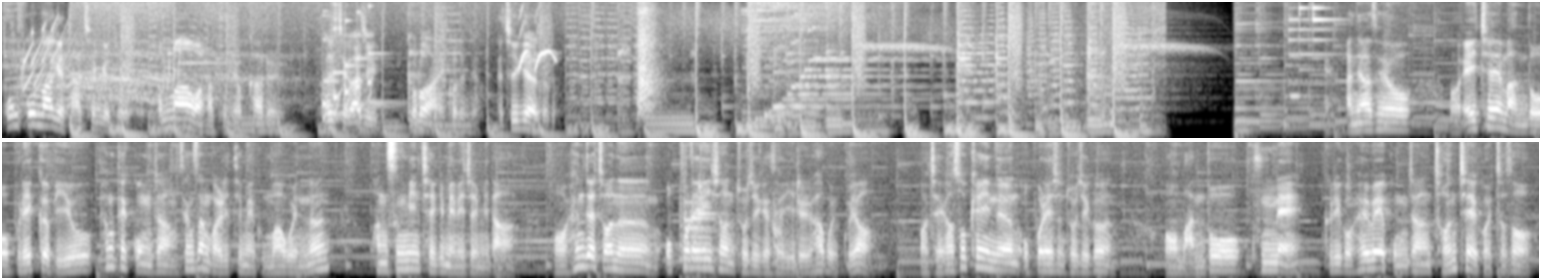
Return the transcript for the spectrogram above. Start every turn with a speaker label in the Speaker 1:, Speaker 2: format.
Speaker 1: 꼼꼼하게 다 챙겨줘요. 엄마와 같은 역할을. 사실 제가 아직 결혼 안 했거든요. 즐겨야죠. 네, 안녕하세요. 어, HL 만도 브레이크 비유 평택 공장 생산 관리팀에 근무하고 있는 황승민 책임 매니저입니다. 어, 현재 저는 오퍼레이션 조직에서 일을 하고 있고요. 어, 제가 속해 있는 오퍼레이션 조직은 어, 만도 국내 그리고 해외 공장 전체에 걸쳐서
